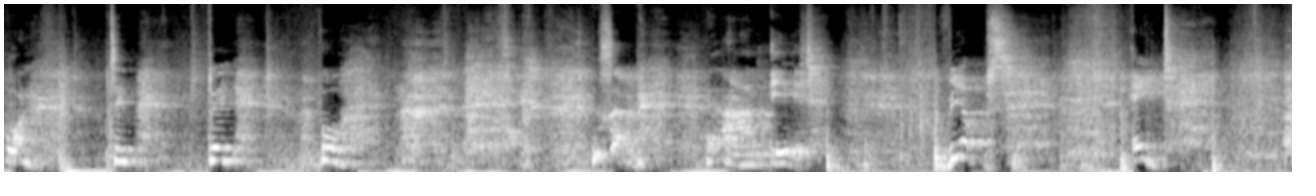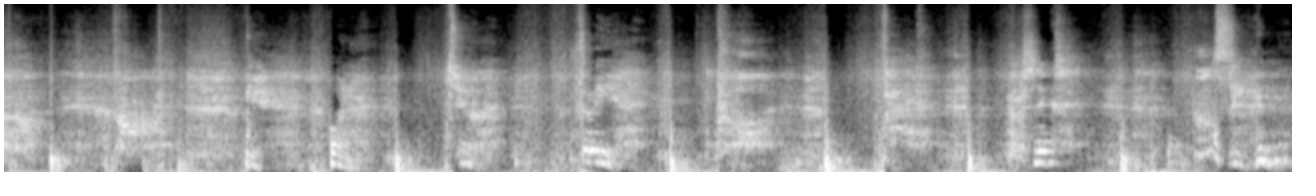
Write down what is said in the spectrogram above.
One, two, three, four, seven, and eight. V ups. Eight. Okay. One, two, three, four, five, six, seven,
